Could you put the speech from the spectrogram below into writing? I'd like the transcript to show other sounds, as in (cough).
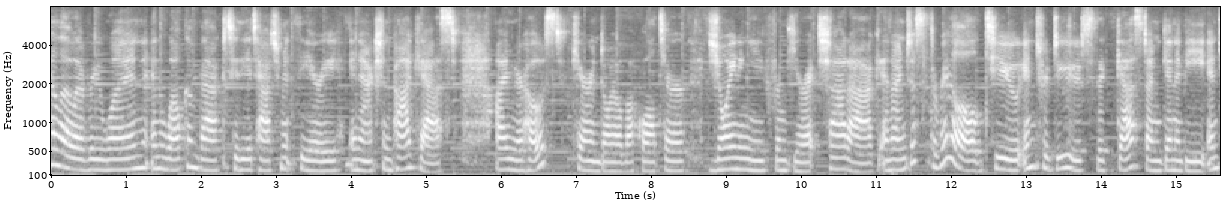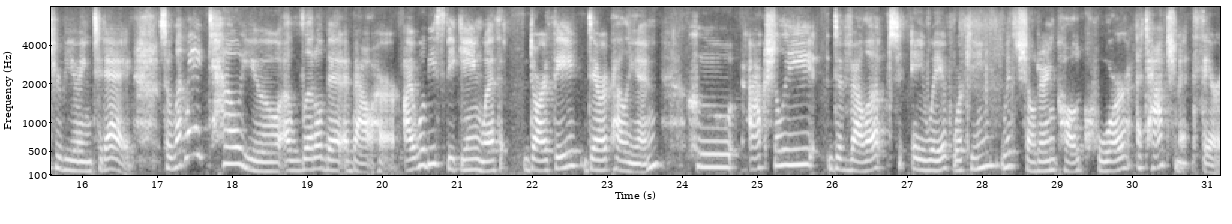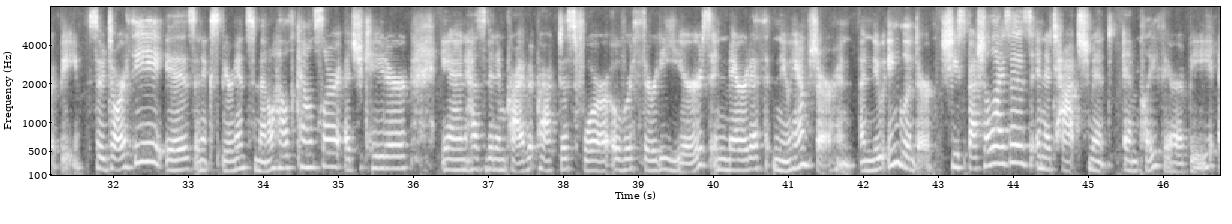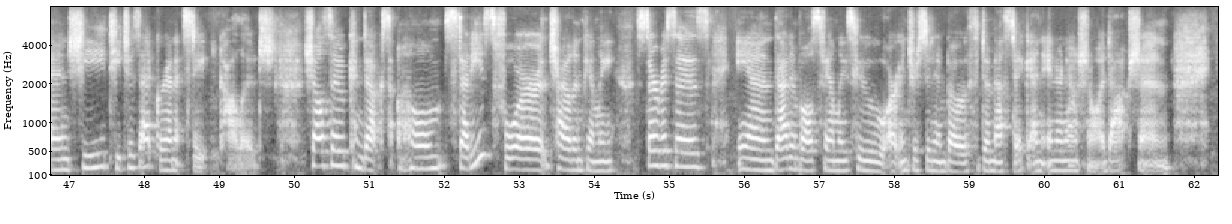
Hello, everyone, and welcome back to the Attachment Theory in Action podcast. I'm your host, Karen Doyle Buckwalter, joining you from here at Chaddock. And I'm just thrilled to introduce the guest I'm going to be interviewing today. So, let me tell you a little bit about her. I will be speaking with Dorothy Derapelian, who actually developed a way of working with children called core attachment therapy. So, Dorothy is an experienced mental health counselor, educator, and has been in private practice for over 30 years in Meredith, New Hampshire, and a New Englander. She specializes in attachment and play therapy, and she teaches at Granite State College. She also conducts home studies for child and family family services, and that involves families who are interested in both domestic and international adoption.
